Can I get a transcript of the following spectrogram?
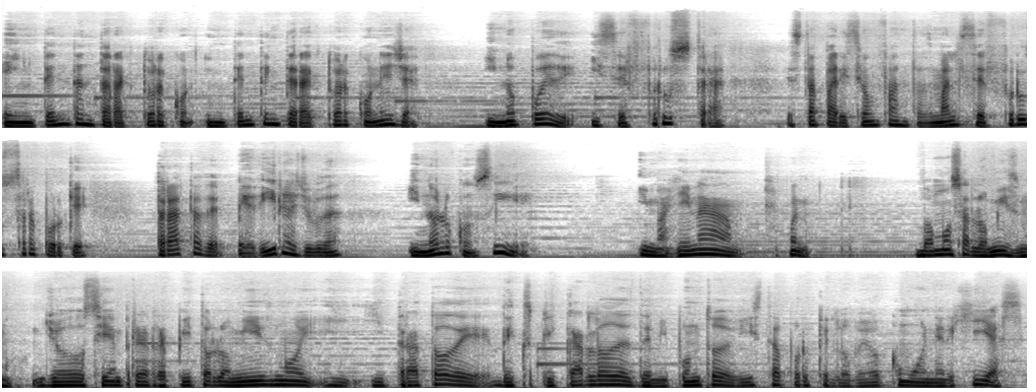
e intenta interactuar con, intenta interactuar con ella y no puede y se frustra. Esta aparición fantasmal se frustra porque trata de pedir ayuda y no lo consigue. Imagina, bueno, vamos a lo mismo. Yo siempre repito lo mismo y, trato de, explicarlo desde mi punto de vista porque lo veo como energías.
